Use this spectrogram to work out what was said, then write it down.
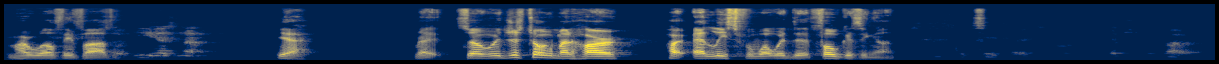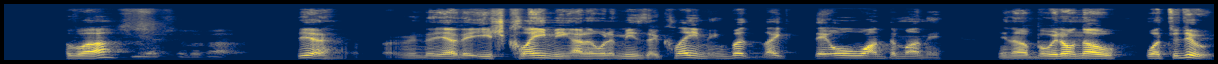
from her wealthy father. So he has nothing. Yeah, right. So we're just talking about her, her at least for what we're focusing on. What? Yeah, I mean, they, yeah, they're each claiming. I don't know what it means. They're claiming, but like they all want the money, you know. But we don't know what to do.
